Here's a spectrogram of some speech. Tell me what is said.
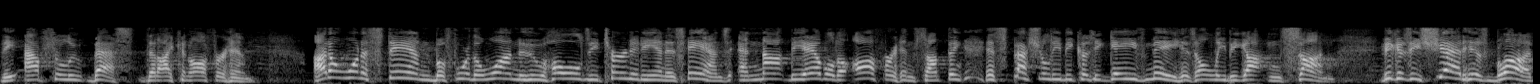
the absolute best that I can offer him. I don't want to stand before the one who holds eternity in his hands and not be able to offer him something, especially because he gave me his only begotten son. Because he shed his blood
